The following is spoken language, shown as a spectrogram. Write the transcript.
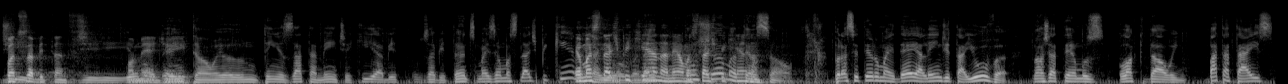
de, Quantos habitantes? De, uma média não, Então, eu não tenho exatamente aqui os habitantes, mas é uma cidade pequena. É uma cidade pequena, né? né? É uma então, cidade chama pequena. atenção. Para se ter uma ideia, além de Itaiúva, nós já temos lockdown em Batatais,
